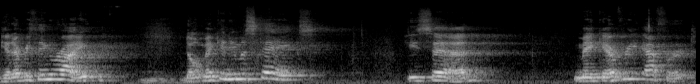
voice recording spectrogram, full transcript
get everything right, don't make any mistakes. He said, make every effort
